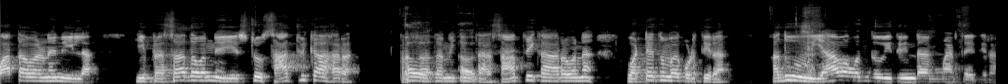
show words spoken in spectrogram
ವಾತಾವರಣನೇ ಇಲ್ಲ. ಈ ಪ್ರಸಾದವನ್ನೇ ಎಷ್ಟು ಸಾತ್ವಿಕ ಆಹಾರ. ಪ್ರಸಾದಕ್ಕಿಂತ ಸಾತ್ವಿಕ ಆಹಾರವನ್ನ ಹೊಟ್ಟೆ ತುಂಬಾ ಕೊಡ್ತೀರಾ? ಅದು ಯಾವ ಒಂದು ಇದರಿಂದ ಮಾಡ್ತಾ ಇದ್ದೀರಾ?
